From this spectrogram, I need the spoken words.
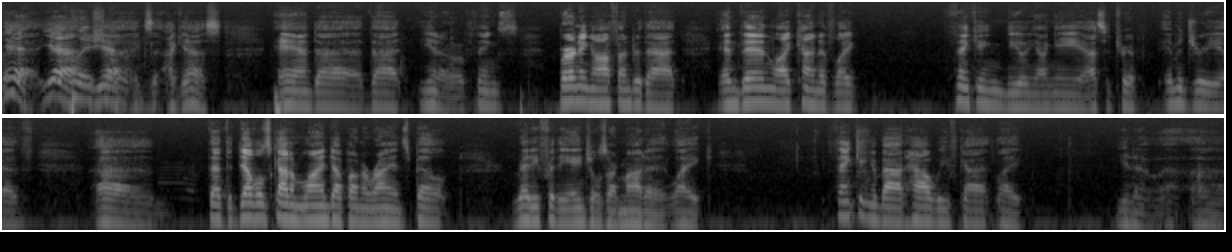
yeah, yeah, pollution. yeah, exa- I guess, and uh, that you know of things burning off under that, and then like kind of like thinking Neil Youngy acid trip imagery of uh, that the devil's got him lined up on Orion's belt, ready for the angels' armada. Like thinking about how we've got like, you know. Uh, uh,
